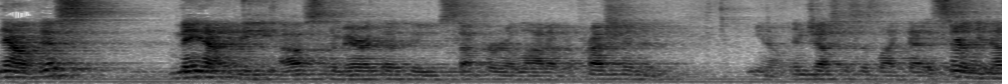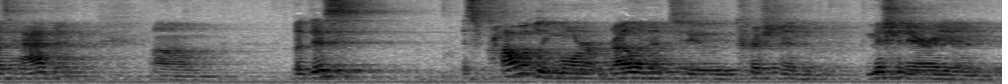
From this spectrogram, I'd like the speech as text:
Now, this may not be us in America who suffer a lot of oppression and you know injustices like that. It certainly does happen, um, but this is probably more relevant to Christian missionary in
